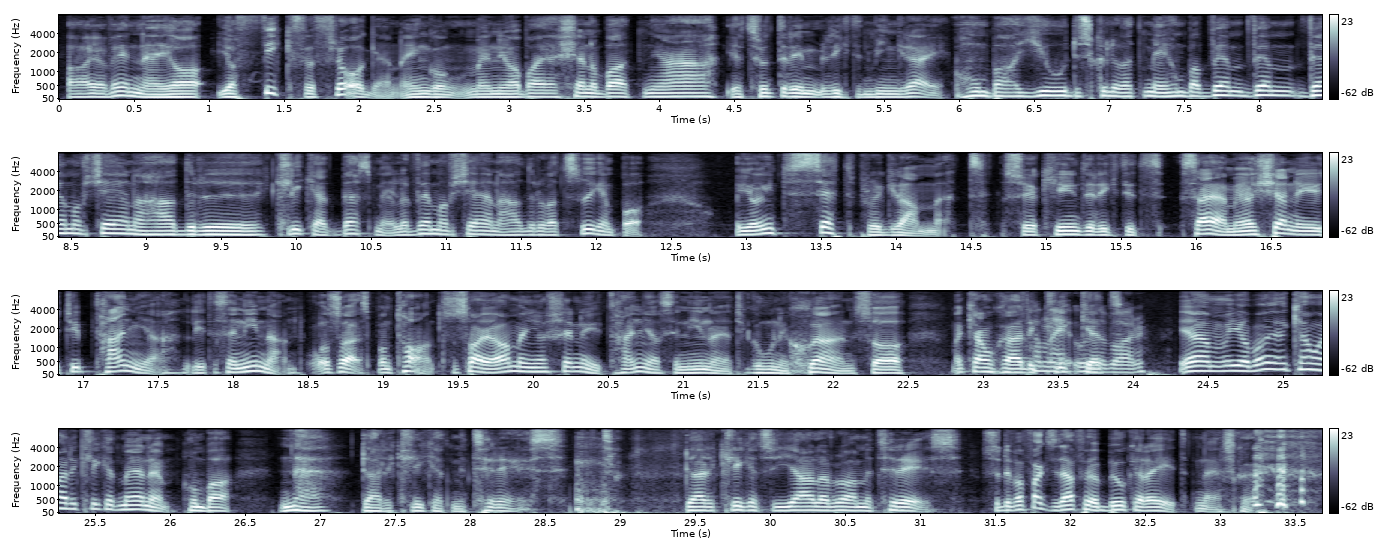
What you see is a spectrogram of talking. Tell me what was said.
Ja jag vet inte, jag, jag fick förfrågan en gång men jag bara jag känner bara att nja, jag tror inte det är riktigt min grej Hon bara jo du skulle varit med, hon bara vem, vem, vem av tjejerna hade du klickat bäst med? Eller vem av tjejerna hade du varit sugen på? Jag har ju inte sett programmet, så jag kan ju inte riktigt säga, men jag känner ju typ Tanja lite sen innan. Och så här, spontant så sa jag, ja men jag känner ju Tanja sen innan, jag tycker hon är skön, så man kanske hade är klickat underbar. Ja men jag bara, jag kanske hade klickat med henne Hon bara, nej du hade klickat med Therese Du hade klickat så jävla bra med Therese Så det var faktiskt därför jag bokade hit, nej jag skojar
